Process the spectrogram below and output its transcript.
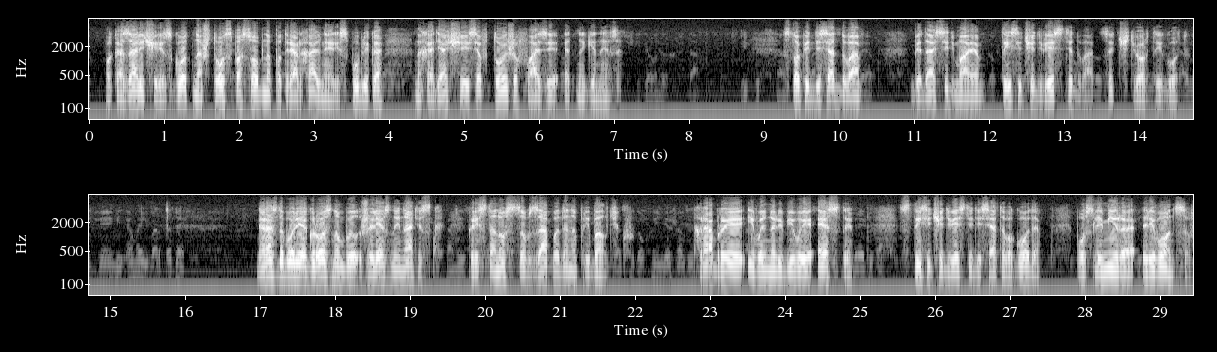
– показали через год, на что способна патриархальная республика, находящаяся в той же фазе этногенеза. 152. Беда седьмая. 1224 год. Гораздо более грозным был железный натиск крестоносцев Запада на Прибалтику. Храбрые и вольнолюбивые эсты с 1210 года после мира ливонцев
